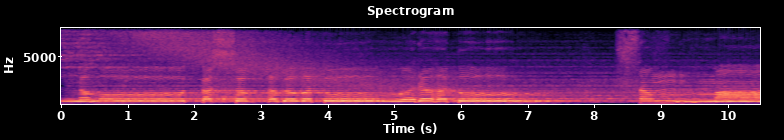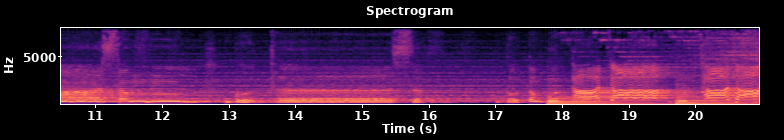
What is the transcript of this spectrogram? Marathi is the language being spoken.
नमो तस्स भगवतो अरहतो सम्मा बुद्धस गौतम बुद्धाचा बुद्धाचा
